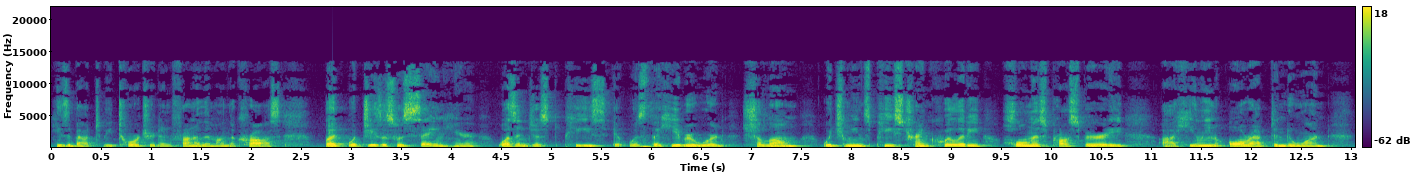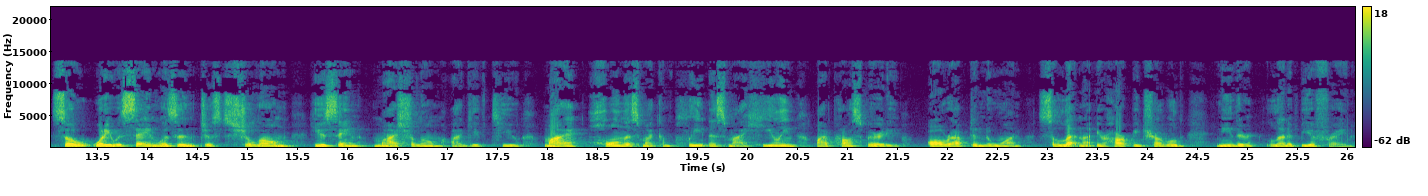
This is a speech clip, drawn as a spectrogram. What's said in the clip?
he's about to be tortured in front of them on the cross. But what Jesus was saying here wasn't just peace, it was the Hebrew word shalom, which means peace, tranquility, wholeness, prosperity, uh, healing, all wrapped into one. So what he was saying wasn't just shalom, he was saying, My shalom I give to you. My wholeness, my completeness, my healing, my prosperity, all wrapped into one. So let not your heart be troubled, neither let it be afraid.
